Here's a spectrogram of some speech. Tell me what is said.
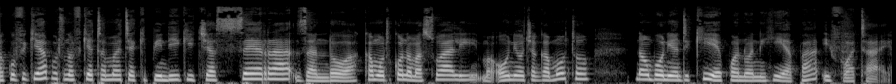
na kufikia hapo tunafikia tamati ya kipindi hiki cha sera za ndoa. Kama utakuwa na maswali maoni au changamoto naomba uniandikie kwa anwani hii hapa ifuatayo.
